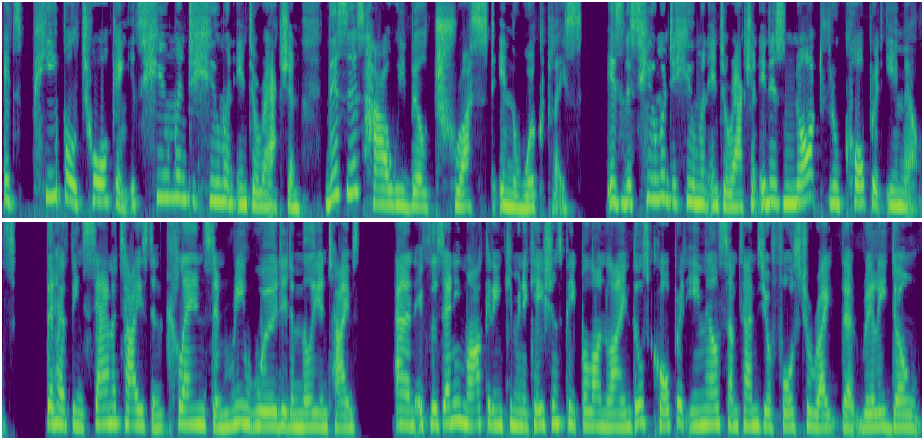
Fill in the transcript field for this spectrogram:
It's people talking. It's human to human interaction. This is how we build trust in the workplace is this human to human interaction. It is not through corporate emails that have been sanitized and cleansed and reworded a million times. And if there's any marketing communications people online, those corporate emails, sometimes you're forced to write that really don't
